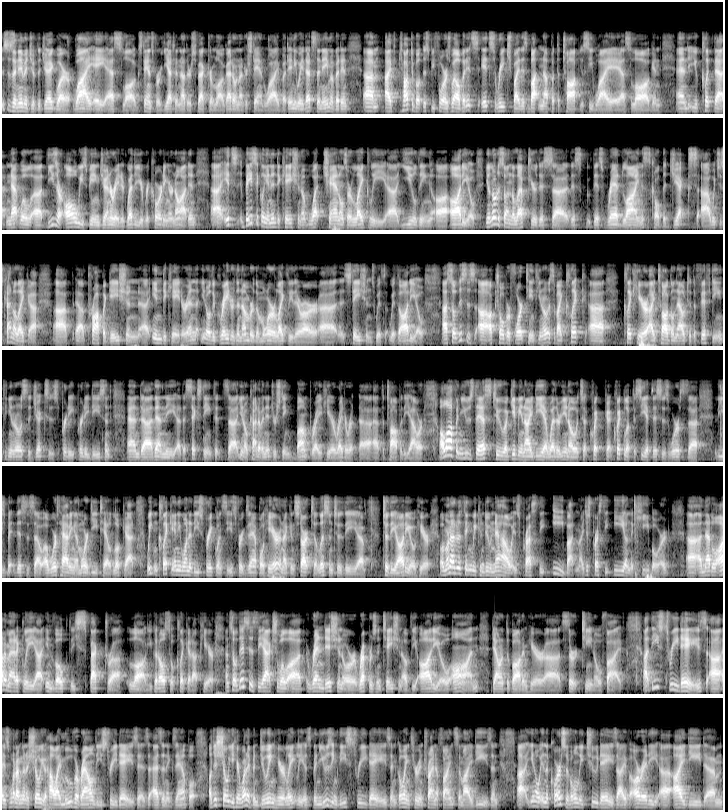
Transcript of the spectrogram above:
This is an image of the Jaguar YAS log, stands for yet another spectrum log. I don't understand why, but anyway, that's the name of it. And um, I've talked about this before as well, but it's it's reached by this button up at the top. You'll see YAS log, and and you click that, and that will. Uh, these are always being generated, whether you're recording or not, and uh, it's basically an indication of what channels are likely uh, yielding uh, audio. You'll notice on the left here this uh, this this red line. This is called the JIX, uh, which is kind of like a propagation uh, indicator. And you know, the greater the number, the more likely there are uh, stations with with audio. Uh, so this is uh, October 14th. You notice if I click. Click here. I toggle now to the 15th. You notice the JIX is pretty pretty decent, and uh, then the uh, the 16th. It's uh, you know kind of an interesting bump right here, right ar- uh, at the top of the hour. I'll often use this to uh, give me an idea whether you know it's a quick a quick look to see if this is worth these this is worth having a more detailed look at. We can click any one of these frequencies, for example here, and I can start to listen to the to the audio here. Well, one other thing we can do now is press the E button. I just press the E on the keyboard, uh, and that'll automatically uh, invoke the spectra log. You could also click it up here. And so this is the actual uh, rendition or representation of the audio on down at the bottom here, uh, 1305. Uh, these three days uh, is what I'm going to show you how I move around these three days as, as an example. I'll just show you here what I've been doing here lately has been using these three days and going through and trying to find some IDs. And, uh, you know, in the course of only two days, I've already uh, ID'd um,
